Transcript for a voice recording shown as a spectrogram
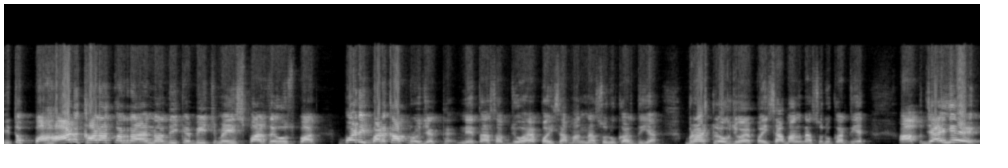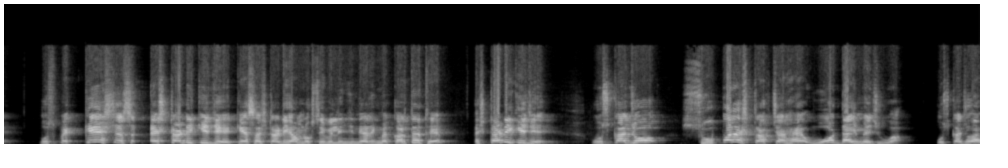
ये तो पहाड़ खड़ा कर रहा है नदी के बीच में इस पार से उस पार। बड़ी बड़का प्रोजेक्ट है। नेता सब जो है पैसा मांगना शुरू कर दिया। भ्रष्ट लोग जो है पैसा मांगना शुरू कर दिए। आप जाइए, उस पर केस स्टडी कीजिए। केस स्टडी हम लोग सिविल इंजीनियरिंग में करते थे। स्टडी कीजिए। उसका जो सुपर स्ट्रक्चर है, वो डैमेज हुआ। उसका जो है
